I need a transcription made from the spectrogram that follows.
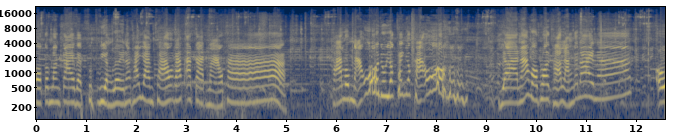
ออกกำลังกายแบบสุดเหวี่ยงเลยนะคะ ยามเช้ารับอากาศหนาวค่ะขาลมหนาวโอ้ดูยกแข้งยกขาโอ้อย่านะบอพลอยขาหลังก็ได้นะ โอ้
